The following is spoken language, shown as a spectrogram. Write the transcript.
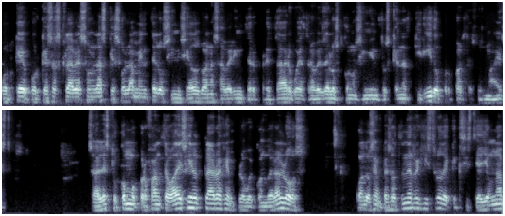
¿Por qué? Porque esas claves son las que solamente los iniciados van a saber interpretar, güey, a través de los conocimientos que han adquirido por parte de sus maestros. ¿Sales? Tú como profano, te voy a decir el claro ejemplo, güey, cuando eran los, cuando se empezó a tener registro de que existía ya una,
